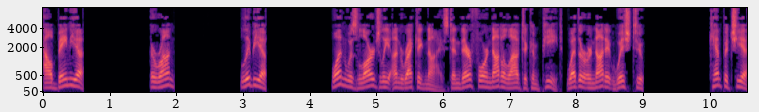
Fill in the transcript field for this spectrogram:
Albania Iran Libya. One was largely unrecognized and therefore not allowed to compete, whether or not it wished to. Kampuchea.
